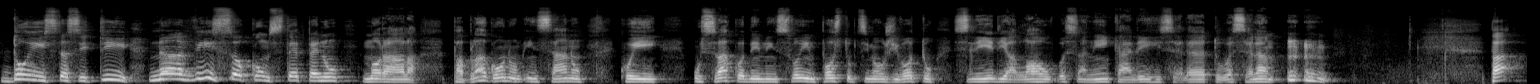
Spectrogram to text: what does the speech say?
Doista si ti na visokom stepenu morala. Pa blago onom insanu koji u svakodnevnim svojim postupcima u životu slijedi Allahu poslanika alihi salatu wasalam. pa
